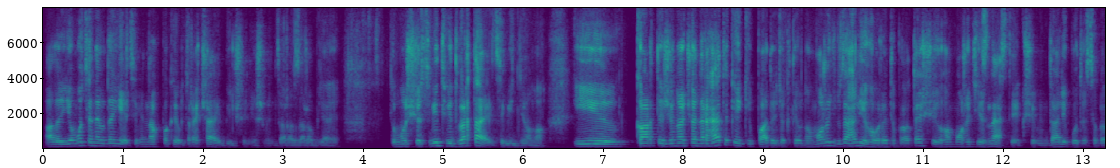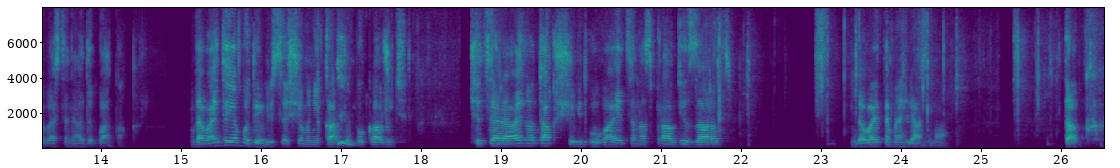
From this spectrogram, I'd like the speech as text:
але йому це не вдається. Він навпаки втрачає більше, ніж він зараз заробляє. Тому що світ відвертається від нього. І карти жіночої енергетики, які падають активно, можуть взагалі говорити про те, що його можуть і знести, якщо він далі буде себе вести неадекватно. Давайте я подивлюся, що мені карти покажуть. Чи це реально так, що відбувається насправді зараз? Давайте ми глянемо. Так.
